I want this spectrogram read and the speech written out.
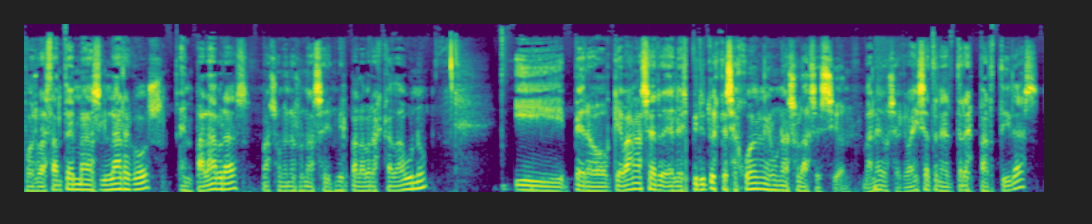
pues bastante más largos en palabras, más o menos unas 6.000 palabras cada uno, y, pero que van a ser, el espíritu es que se juegan en una sola sesión, ¿vale? O sea que vais a tener tres partidas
